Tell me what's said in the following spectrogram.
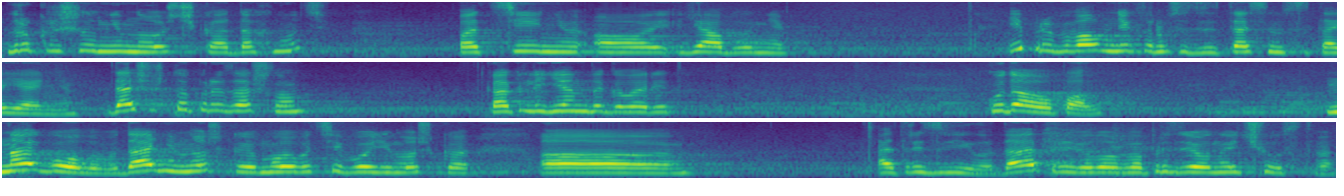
вдруг решил немножечко отдохнуть под тенью яблони и пребывал в некотором созидательном состоянии. Дальше что произошло? Как легенда говорит. Куда упал? На голову, да, немножко, может быть, его немножко отрезвило, да, привело в определенные чувства.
